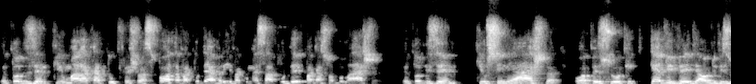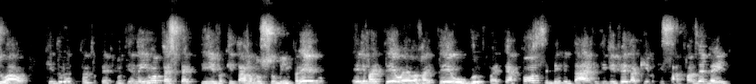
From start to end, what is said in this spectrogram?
Eu estou dizendo que o maracatu que fechou as portas vai poder abrir, vai começar a poder pagar sua bolacha. Eu estou dizendo que o cineasta ou a pessoa que quer viver de audiovisual, que durante tanto tempo não tinha nenhuma perspectiva, que estava no subemprego, ele vai ter, ou ela vai ter, ou o grupo vai ter a possibilidade de viver daquilo que sabe fazer bem.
